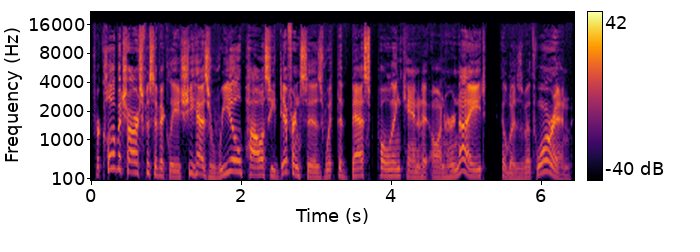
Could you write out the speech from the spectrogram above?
For Klobuchar specifically, she has real policy differences with the best polling candidate on her night, Elizabeth Warren.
